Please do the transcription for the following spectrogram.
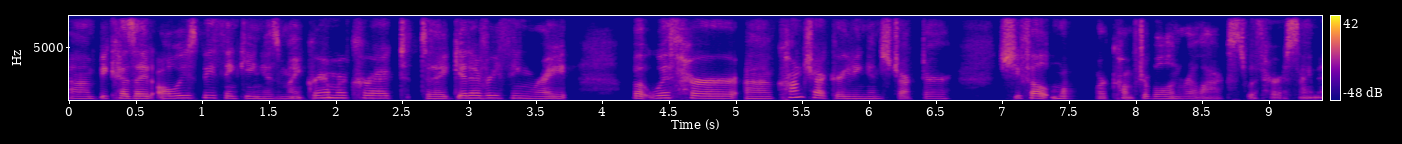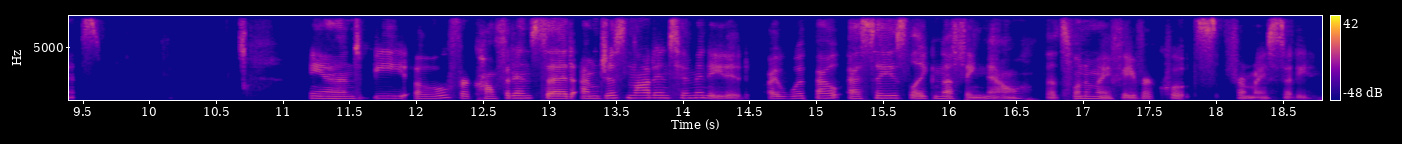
um, because I'd always be thinking, is my grammar correct? Did I get everything right? But with her uh, contract grading instructor, she felt more, more comfortable and relaxed with her assignments. And BO for confidence said, I'm just not intimidated. I whip out essays like nothing now. That's one of my favorite quotes from my study.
